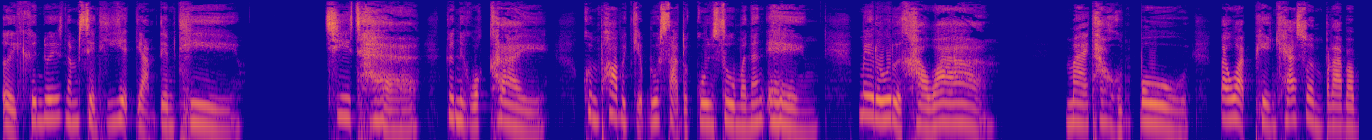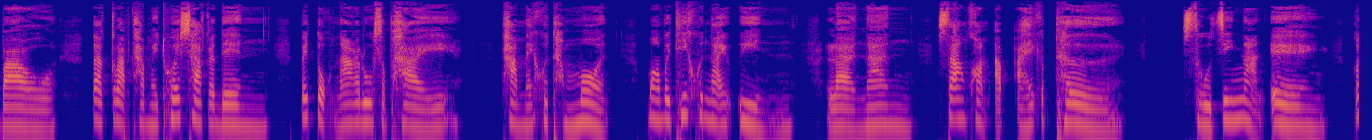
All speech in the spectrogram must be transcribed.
เอ่ยขึ้นด้วยน้ำเสียงที่เหยียดหยามเต็มทีชี้แท้ก็นึกว่าใคร คุณพ่อไปเก็บลูกสาวตระกูลซูมานั่นเอง ไม่รู้หรือคะว่าไม้เท้าของคุณปู่ตวัดเพียงแค่ส่วนปลายเบาๆ แต่กลับทำให้ถ้วยชากระเด็น ไปตกหน้าลูกสะใภ้ ทำให้คนทั้งหมด มองไปที่คุณนายอิน และนั่นสร้างความอับอายให้กับเธอ สูจิงหนานเอง ก็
